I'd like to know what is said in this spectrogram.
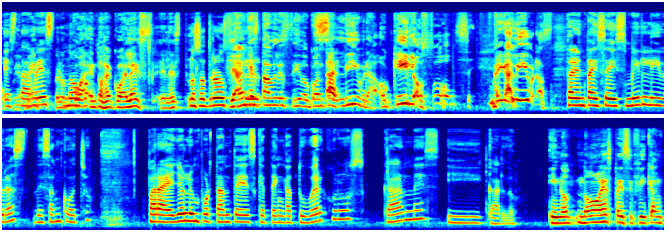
Esta vez pero no. ¿cuál- entonces, ¿cuál es? El est- Nosotros ¿Qué han el- establecido? ¿Cuántas libras o kilos o megalibras? 36 mil libras de sancocho. Para ello lo importante es que tenga tubérculos, carnes y caldo. Y no, no especifican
